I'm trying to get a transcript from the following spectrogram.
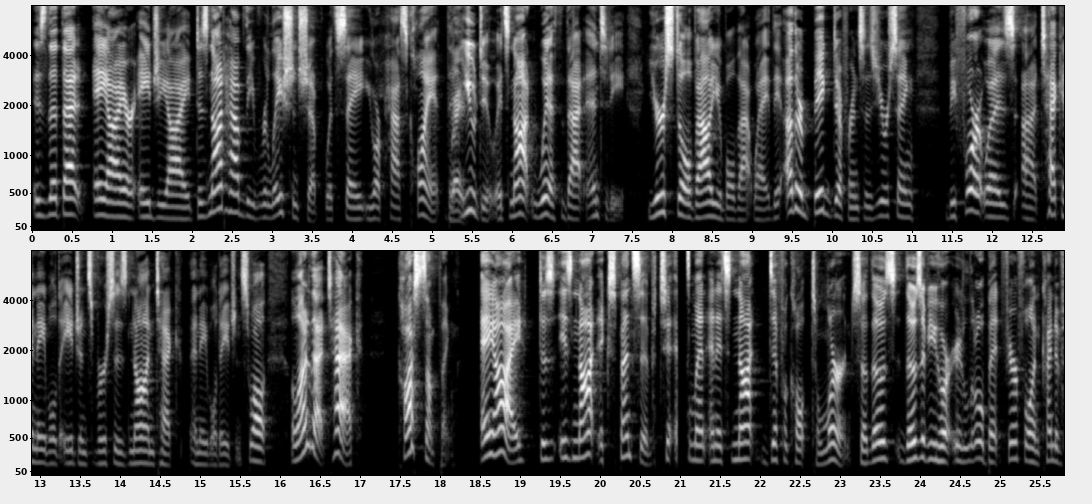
is that that AI or AGI does not have the relationship with, say, your past client that right. you do. It's not with that entity. You're still valuable that way. The other big difference is you were saying before it was uh, tech enabled agents versus non tech enabled agents. Well, a lot of that tech costs something. AI does is not expensive to implement and it's not difficult to learn. So those those of you who are a little bit fearful and kind of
